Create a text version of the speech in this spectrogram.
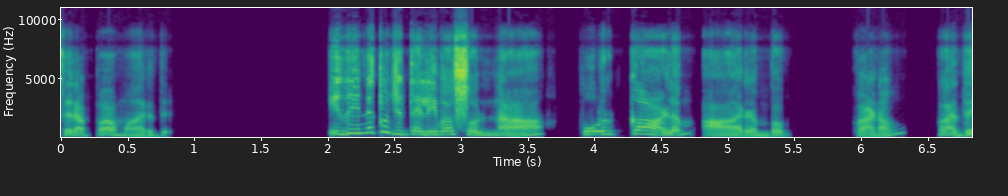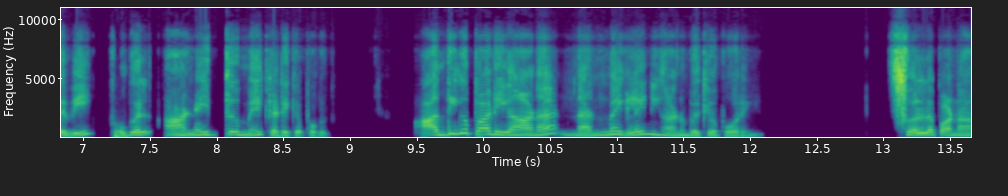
சிறப்பா மாறுது. இது இன்னும் கொஞ்சம் தெளிவா சொன்னா, பொற்காலம் ஆரம்பம். பணம், பதவி, புகழ் அனைத்துமே கிடைக்க போகுது. அதிகப்படியான நன்மைகளை நீங்க அனுபவிக்க போறீங்க. சொல்லப்போனா,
